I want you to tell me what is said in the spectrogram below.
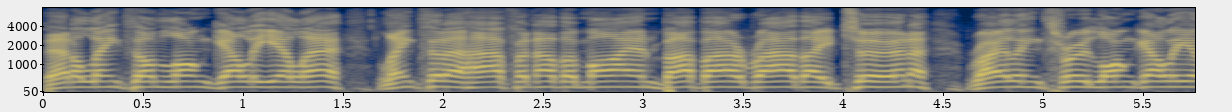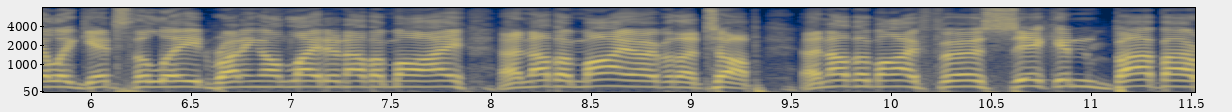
Battle length on Long Galliella. Length and a half. Another My and Baba Ra. They turn. Railing through. Long Galliella gets the lead. Running on late. Another My. Another My over the top. Another My first. Second. Baba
